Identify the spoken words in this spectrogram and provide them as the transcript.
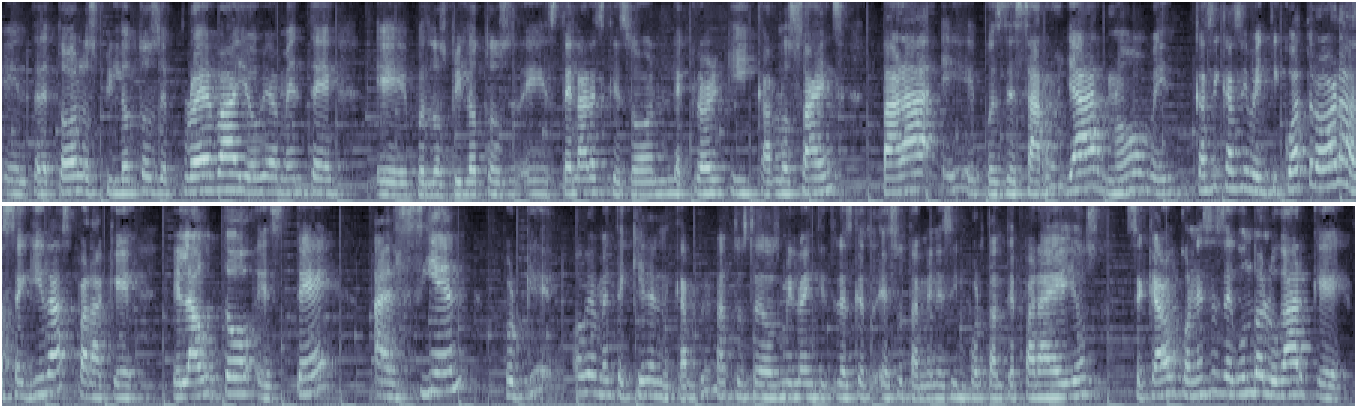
entre todos los pilotos de prueba y obviamente eh, pues los pilotos eh, estelares que son Leclerc y Carlos Sainz para pues desarrollar, ¿no? Casi casi 24 horas seguidas para que el auto esté al 100 porque obviamente quieren el campeonato este 2023, que eso también es importante para ellos. Se quedaron con ese segundo lugar que,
